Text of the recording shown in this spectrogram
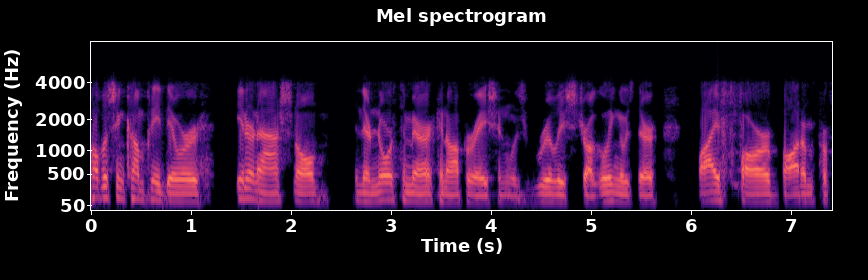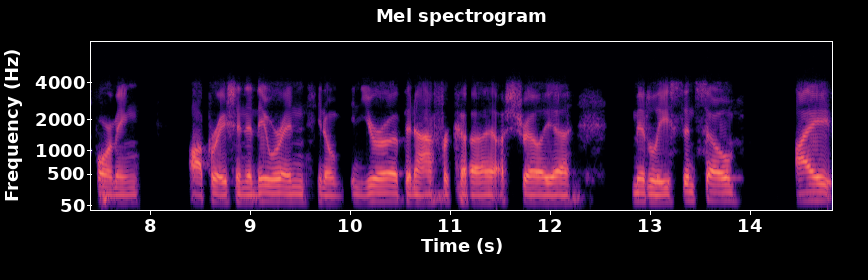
publishing company. They were international. and their North American operation was really struggling. It was their by far bottom performing operation, and they were in you know in Europe, in Africa, Australia, Middle East, and so I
